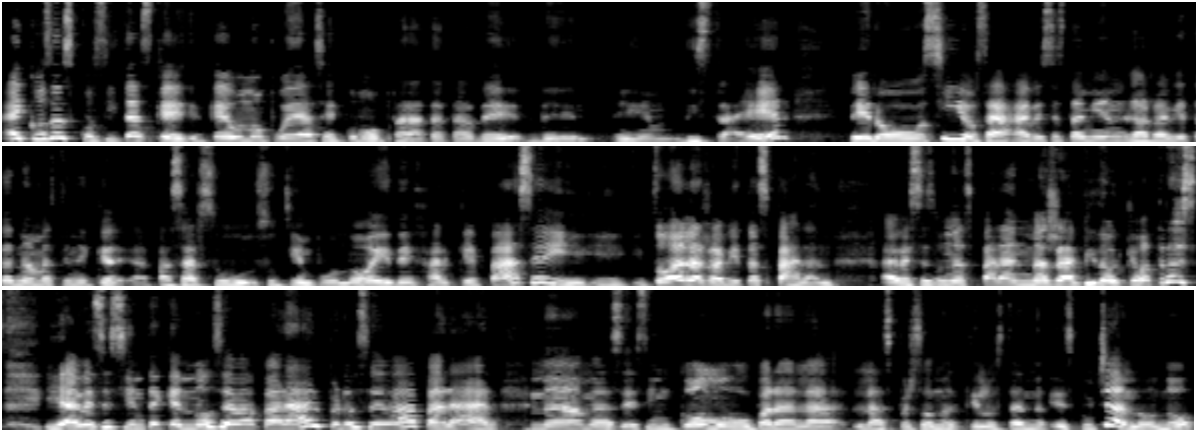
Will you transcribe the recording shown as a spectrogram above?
hay cosas, cositas que, que uno puede hacer como para tratar de, eh, distraer pero sí, o sea, a veces también la rabieta nada más tiene que pasar su, su tiempo, ¿no? Y dejar que pase y, y, todas las rabietas paran. A veces unas paran más rápido que otras y a veces siente que no se va a parar, pero se va a parar. Nada más es incómodo para la, las personas que lo están escuchando, ¿no?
